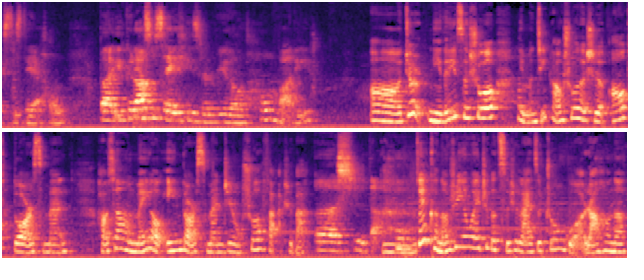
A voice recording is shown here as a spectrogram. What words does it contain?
likes to stay at home. But you could also say he's a real homebody. 呃，就是你的意思说，你们经常说的是 outdoors man，好像没有 indoors man 这种说法，是吧？呃，是的。嗯，所以可能是因为这个词是来自中国，然后呢，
